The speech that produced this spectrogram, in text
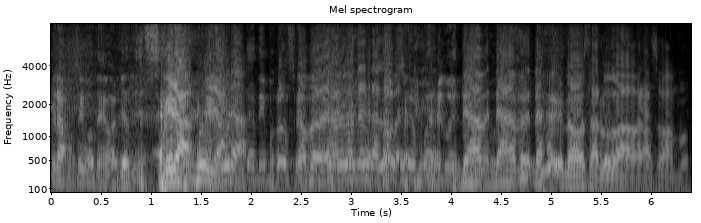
Mira, pusimos tema. eso. Mira, mira. Este tipo no se No, pero déjame contestarlo. no se puede Déjame, déjame, déjame- no, saludos, abrazos a ambos.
